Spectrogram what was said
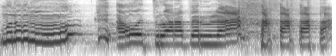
munumunu an y'o turu la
